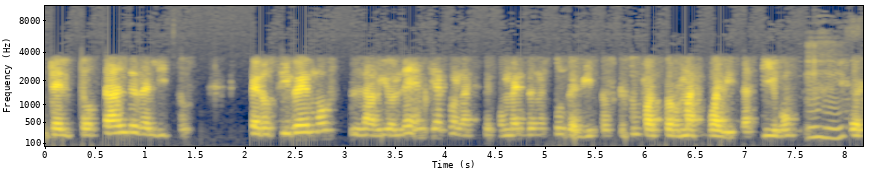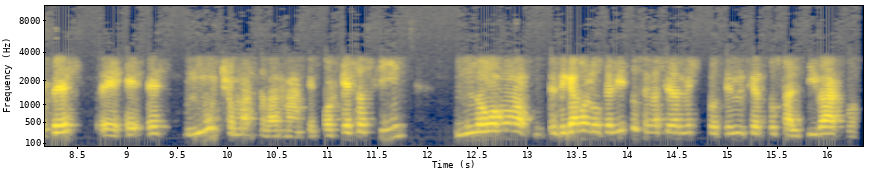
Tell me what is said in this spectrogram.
del total de delitos, pero si vemos la violencia con la que se cometen estos delitos, que es un factor más cualitativo, pues es, eh, eh, es mucho más alarmante, porque es así, no, digamos, los delitos en la Ciudad de México tienen ciertos altibajos,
